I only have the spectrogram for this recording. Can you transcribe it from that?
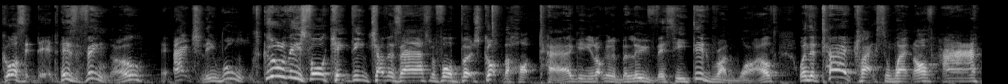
of course it did. Here's the thing though, it actually ruled. Because all of these four kicked each other's ass before Butch got the hot tag, and you're not going to believe this, he did run wild. When the tag klaxon went off, ha,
